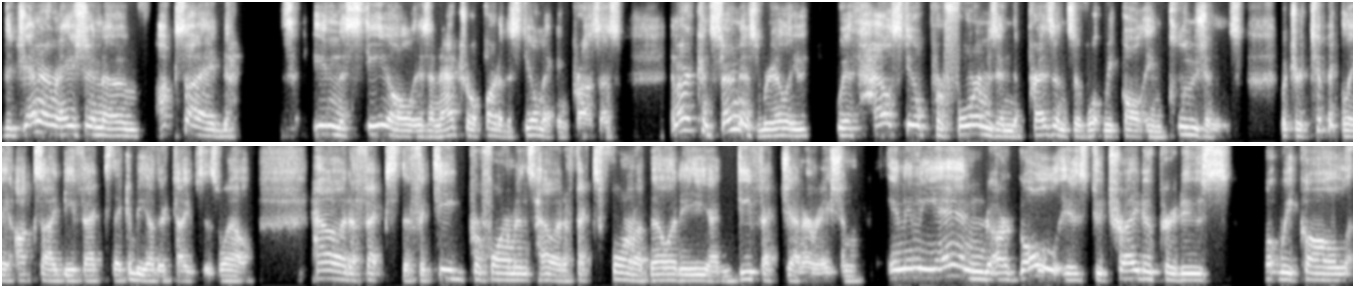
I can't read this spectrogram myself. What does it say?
the generation of oxide in the steel is a natural part of the steelmaking process. And our concern is really with how steel performs in the presence of what we call inclusions, which are typically oxide defects. They can be other types as well. How it affects the fatigue performance, how it affects formability and defect generation. And in the end, our goal is to try to produce what we call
